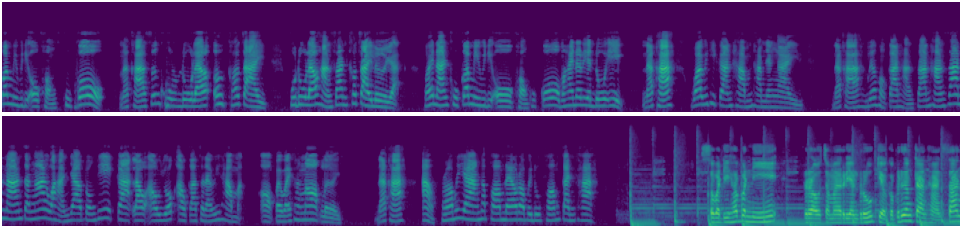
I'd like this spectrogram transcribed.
ก็มีวิดีโอของครูโก้นะคะ ซึ่งครูดูแล้วเออเข้าใจครูดูแล้วหารสั้นเข้าใจเลยอะ่ะเพราะฉะนั้นครูก็มีวิดีโอของครูโก้มาให้นักเรียนดูอีก นะคะ ว่าวิธีการทำทำยังไงนะคะ เรื่องของการหารสั้นหารสั้นนั้นจะง่ายกว่าหารยาวตรงที่กะเราเอายกเอาการแสดงวิธีทำอะออกไปไว้ข้างนอกเลยนะคะอ้าวพร้อมหรือยังถ้าพร้อมแล้วเราไปดูพร้อมกันค่ะ สวัสดีครับวันนี้เราจะมาเรียนรู้เกี่ยวกับเรื่องการหารสั้น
